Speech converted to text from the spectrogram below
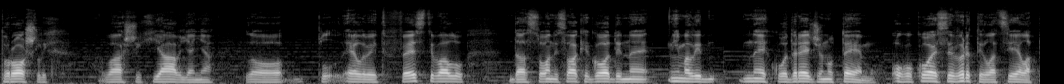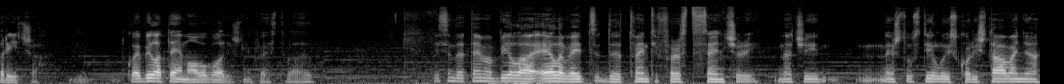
prošlih vaših javljanja o Elevate festivalu da su oni svake godine imali neku određenu temu oko koje se vrtila cijela priča. Koja je bila tema ovogodišnjeg festivala? Mislim da je tema bila Elevate the 21st century, znači nešto u stilu iskorištavanja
